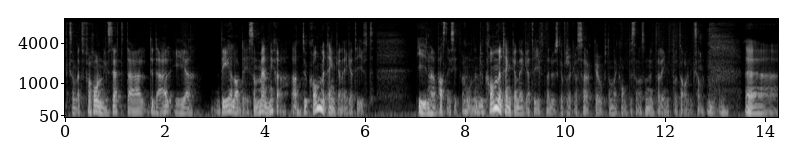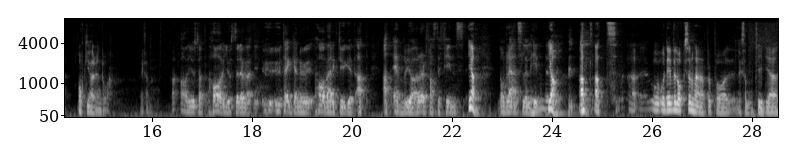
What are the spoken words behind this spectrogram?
liksom ett förhållningssätt där det där är del av dig som människa? Att du kommer tänka negativt i den här passningssituationen. Mm. Du kommer tänka negativt när du ska försöka söka upp de här kompisarna som du inte har ringt på ett tag. Liksom. Eh, och gör det ändå. Liksom. Ja, just att ha just det där, hur, tänker jag nu, ha verktyget att, att ändå göra det fast det finns Ja, någon rädsla eller hinder. ja. Att, att, eh, och och det är väl också de här apropå liksom, tidiga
